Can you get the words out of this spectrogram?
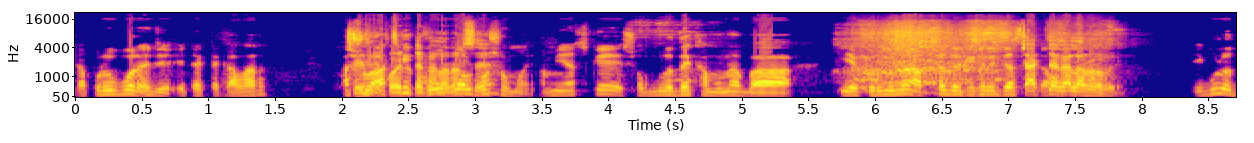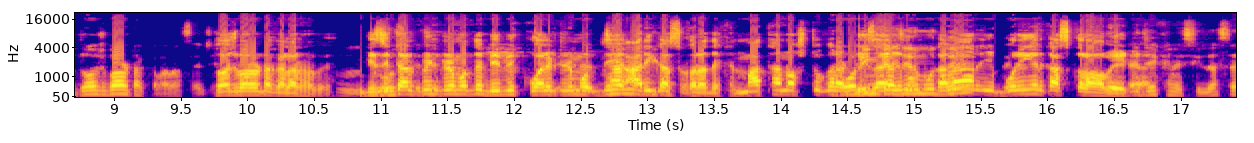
কাপড়ের উপর এই যে এটা একটা কালার আসলে আজকে খুব অল্প আছে। সময়। আমি আজকে সবগুলো দেখাবো না বা ইয়ে করব না আপনাদেরকে খালি জাস্ট চারটা কালার হবে। এগুলো দশ বারোটা কালার আছে দশ বারোটা কালার হবে। ডিজিটাল। প্রিন্টের মধ্যে কোয়ালিটির মধ্যে আরি কাজ করা দেখেন। মাথা নষ্ট করা Boring ডিজাইন কাজের এবং মধ্যে কালার বোরিং এর কাজ করা হবে এটা। যে এখানে সিল আছে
